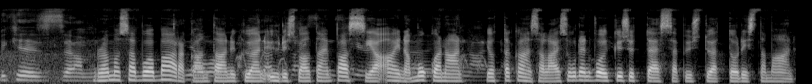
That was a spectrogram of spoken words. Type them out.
Um, Ramos Abuabara kantaa nykyään Yhdysvaltain passia aina mukanaan, jotta kansalaisuuden voi kysyttäessä pystyä todistamaan.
